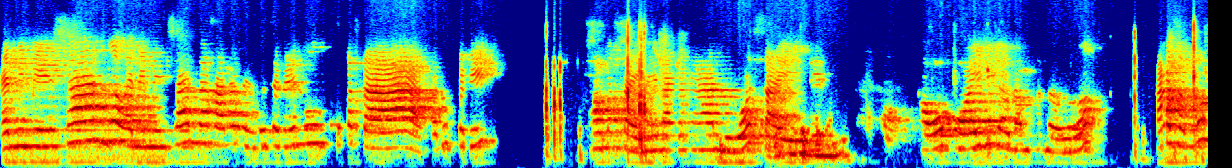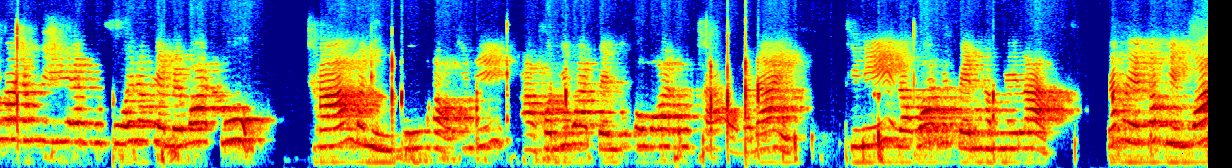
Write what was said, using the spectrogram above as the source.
แอนิเมชันเลือกแอนิเมชันนะคะนักเรียนก็จะได้รูปตุ๊กตากระดุกกระดิก เอามาใส่ในรายงานหรือว่าใส่ใน PowerPoint ที่เรานำเสนออ่าสมมติว่านักเรียนคุณครูนักเรียนไปวาดรูปช้างมาหนึ่งตัวทีนี้อ่าคนที่วาดเป็นก็วาดรูปช้างออกมาได้ ทีนี้เราวาดไม่เป็นทำไงล่ะ นักเรียนก็พิมพ์ว่า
